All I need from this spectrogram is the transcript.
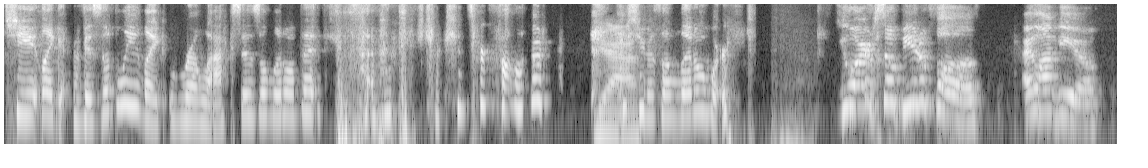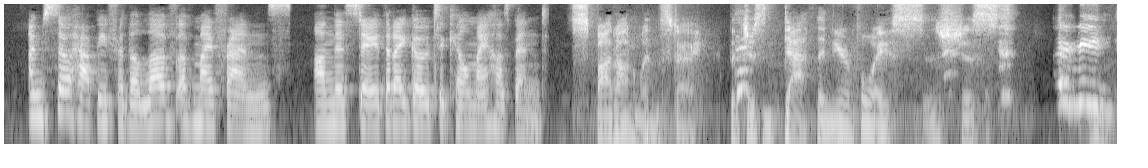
She like visibly like relaxes a little bit because that meant the instructions are followed. Yeah. She was a little worried. You are so beautiful. I love you. I'm so happy for the love of my friends on this day that I go to kill my husband. Spot on Wednesday. The just death in your voice is just. I mean,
